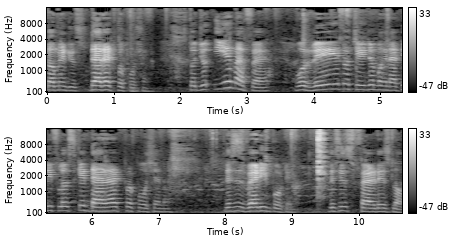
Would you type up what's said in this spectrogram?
कम इंड्यूस डायरेक्ट प्रोपोर्शन तो जो ईएमएफ है, वो रेट और चेंज ऑफ़ मैग्नेटिक फ्लक्स के डायरेक्ट प्रोपोर्शन है. This is very important this is Faraday's law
